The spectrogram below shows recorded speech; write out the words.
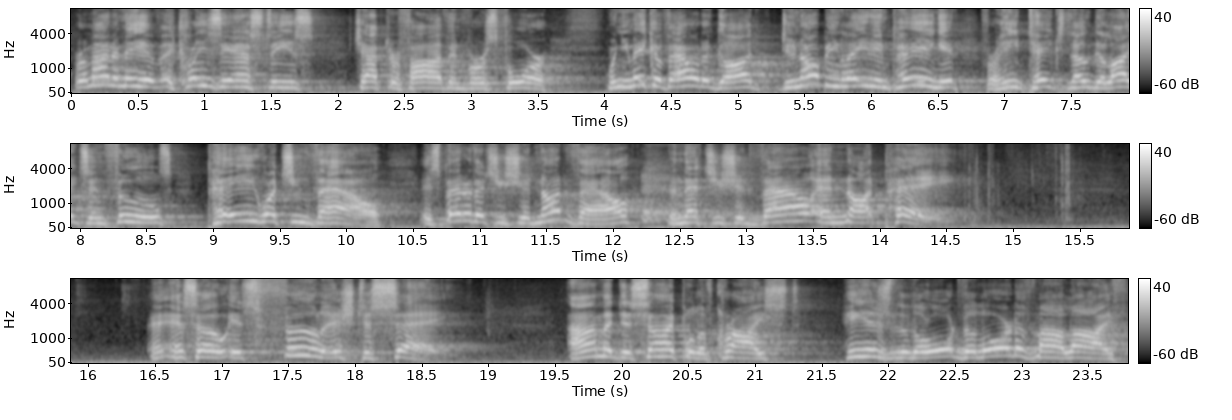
Reminded me of Ecclesiastes chapter 5 and verse 4. When you make a vow to God, do not be late in paying it, for he takes no delights in fools. Pay what you vow. It's better that you should not vow than that you should vow and not pay. And so it's foolish to say, I'm a disciple of Christ. He is the Lord, the Lord of my life,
